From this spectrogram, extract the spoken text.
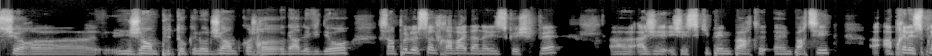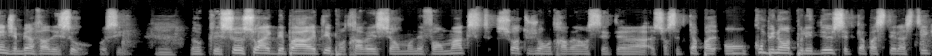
sur euh, une jambe plutôt qu'une autre jambe quand je regarde les vidéos. C'est un peu le seul travail d'analyse que je fais. Euh, ah, j'ai skippé une, part, une partie. Après les sprints, j'aime bien faire des sauts aussi. Hmm. Donc les sauts, soit avec des pas arrêtés pour travailler sur mon effort max, soit toujours en travaillant cette, euh, sur cette en combinant un peu les deux, cette capacité élastique.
